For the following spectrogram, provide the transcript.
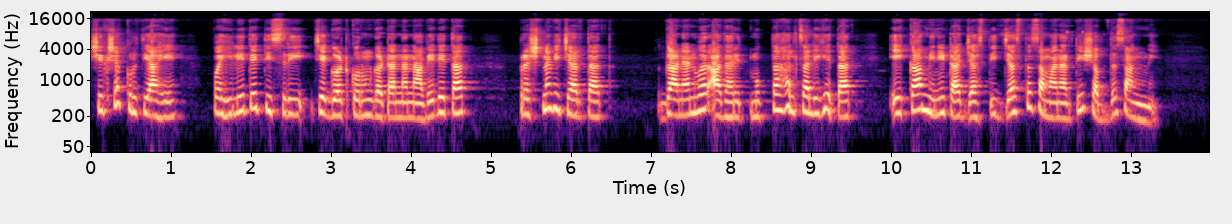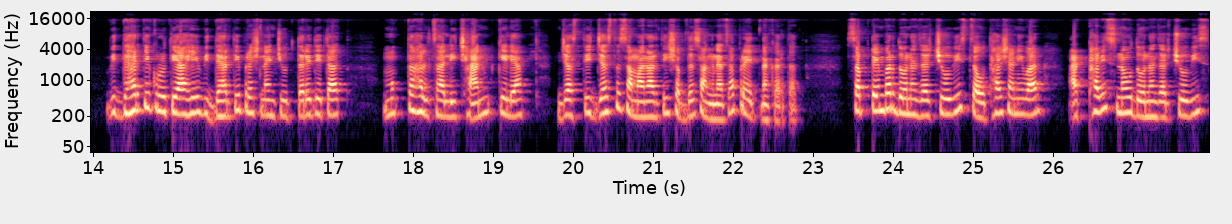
शिक्षक कृती आहे. पहिली ते तिसरीचे गट करून गटांना नावे देतात प्रश्न विचारतात गाण्यांवर आधारित मुक्त हालचाली घेतात एका मिनिटात जास्तीत जास्त समानार्थी शब्द सांगणे. विद्यार्थी कृती आहे विद्यार्थी प्रश्नांची उत्तरे देतात मुक्त हालचाली छान केल्या जास्तीत जास्त समानार्थी शब्द सांगण्याचा प्रयत्न करतात. सप्टेंबर दोन हजार चोवीस चौथा शनिवार अठ्ठावीस नऊ दोन हजार चोवीस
